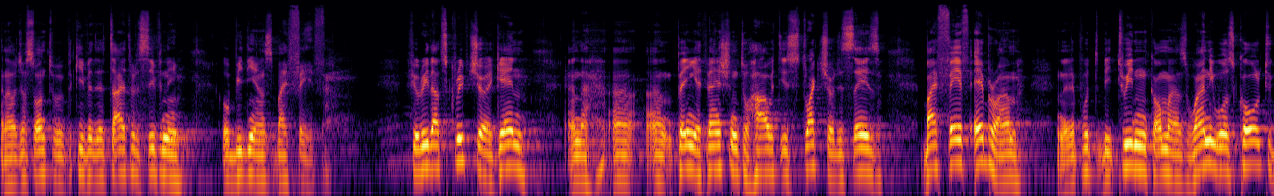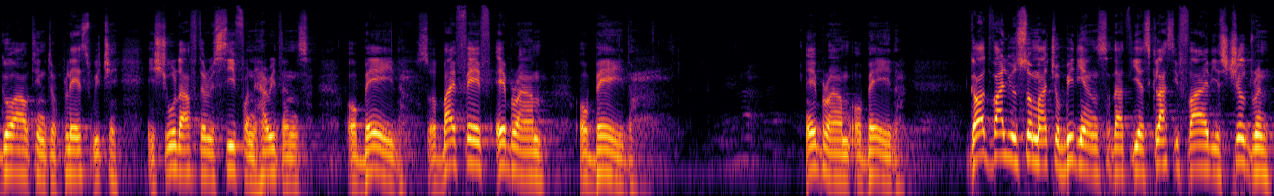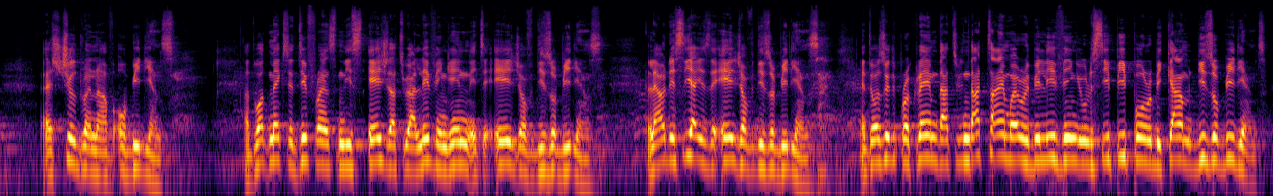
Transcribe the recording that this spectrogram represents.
And I just want to give it the title this evening Obedience by Faith. If you read that scripture again and uh, uh, paying attention to how it is structured, it says, By faith, Abraham, and they put between commas, when he was called to go out into a place which he should after receive for inheritance, obeyed. So by faith, Abraham obeyed. Abraham obeyed. God values so much obedience that he has classified his children as children of obedience. But what makes a difference in this age that we are living in, it's the age of disobedience. Laodicea is the age of disobedience. It was really proclaimed that in that time where we'll be living, you will see people become disobedient.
